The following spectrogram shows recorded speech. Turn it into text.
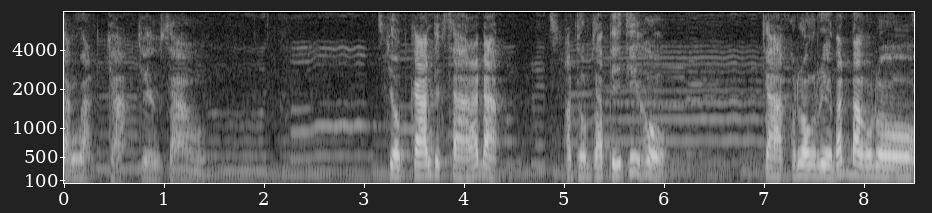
จังหวัดฉะเชิงเซาจบการศึกษาระดับประถมศึกษาปีที่ 6 จากโรงเรียนวัดบางโรง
